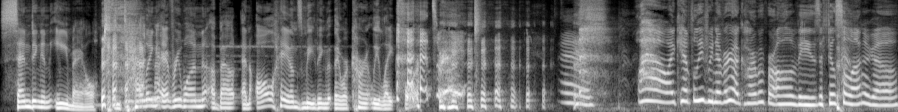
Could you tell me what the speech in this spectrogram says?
Sending an email and telling everyone about an all hands meeting that they were currently late for. That's right. wow, I can't believe we never got karma for all of these. It feels so long ago.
